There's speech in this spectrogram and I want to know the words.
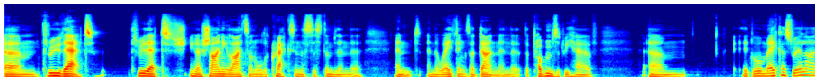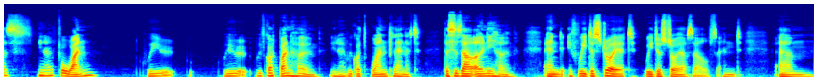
um, through that, through that, you know, shining lights on all the cracks in the systems and the and and the way things are done and the, the problems that we have, um, it will make us realize, you know, for one, we're we're we've got one home. You know, we've got one planet. This is our only home, and if we destroy it, we destroy ourselves. And um,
